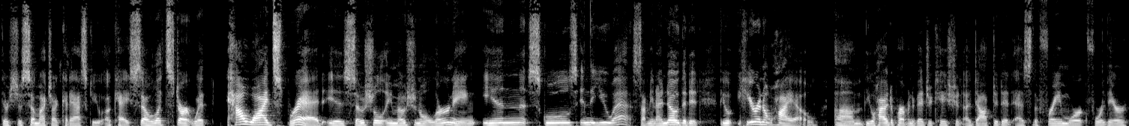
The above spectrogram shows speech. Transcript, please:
there's just so much I could ask you. Okay, so let's start with how widespread is social emotional learning in schools in the U.S.? I mean, I know that it here in Ohio, um, the Ohio Department of Education adopted it as the framework for their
